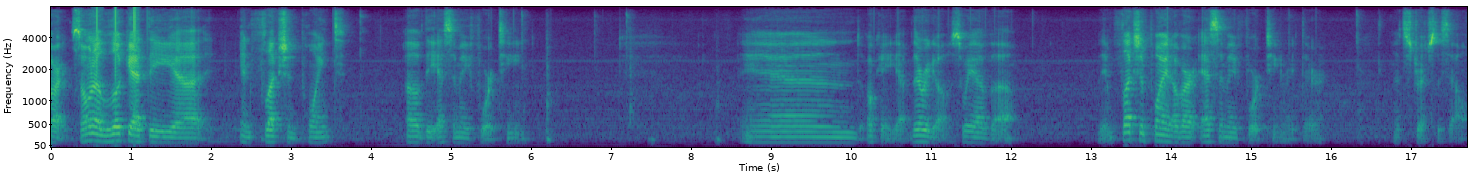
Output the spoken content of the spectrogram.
All right, so I'm going to look at the uh, inflection point of the SMA 14. And, okay, yeah, there we go. So we have uh, the inflection point of our SMA 14 right there. Let's stretch this out.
